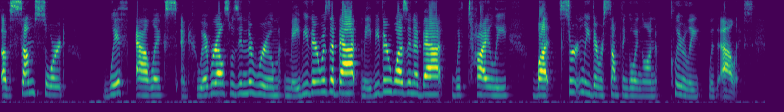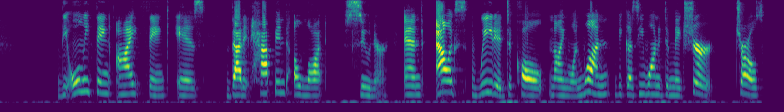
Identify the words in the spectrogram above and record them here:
of some sort with Alex and whoever else was in the room. Maybe there was a bat, maybe there wasn't a bat with Tylee, but certainly there was something going on clearly with Alex. The only thing I think is that it happened a lot sooner. And Alex waited to call 911 because he wanted to make sure Charles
